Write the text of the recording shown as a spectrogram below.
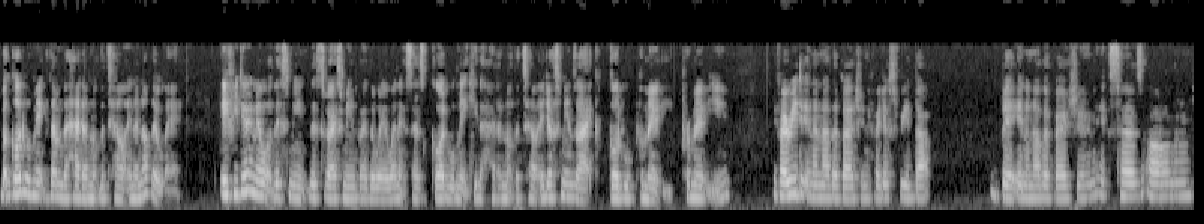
But God will make them the head and not the tail in another way. If you don't know what this mean, this verse means, by the way, when it says God will make you the head and not the tail, it just means like God will promote promote you. If I read it in another version, if I just read that bit in another version. It says, um,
